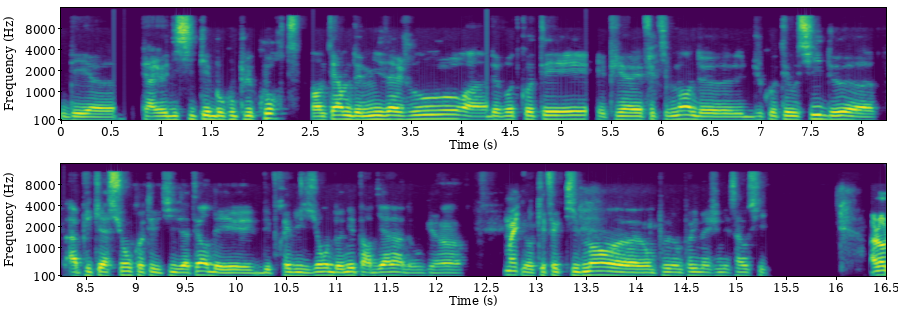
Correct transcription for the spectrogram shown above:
des euh, périodicités beaucoup plus courtes en termes de mise à jour euh, de votre côté et puis euh, effectivement de, du côté aussi de euh, application côté utilisateur des, des prévisions données par Diana. Donc, Oui. donc effectivement, on peut, on peut imaginer ça aussi. Alors,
